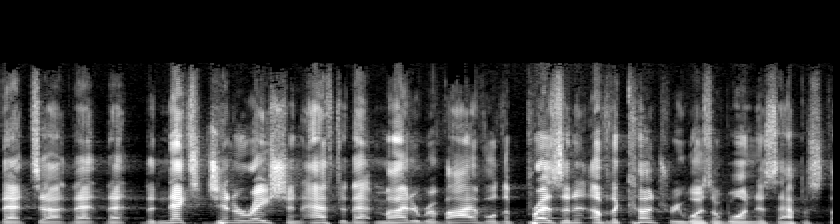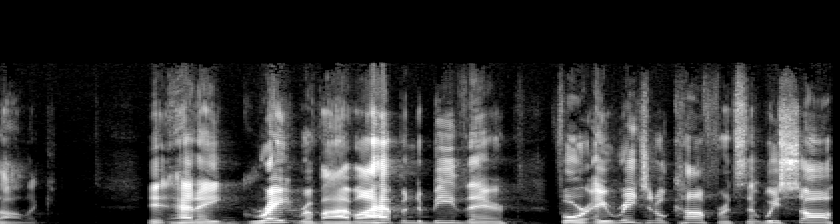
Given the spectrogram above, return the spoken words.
that, uh, that, that the next generation after that mighty revival, the president of the country was a oneness apostolic. It had a great revival. I happened to be there for a regional conference that we saw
